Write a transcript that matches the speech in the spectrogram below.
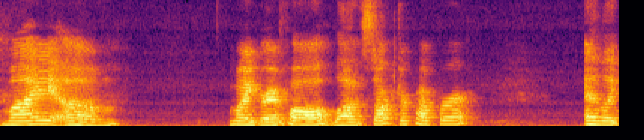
My um my grandpa loves Dr. Pepper. And like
